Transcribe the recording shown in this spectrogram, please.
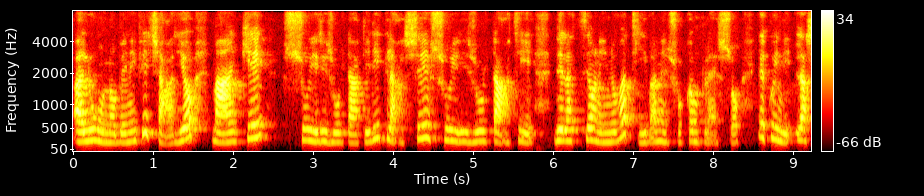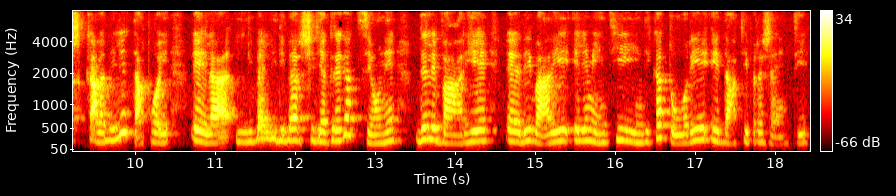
alunno beneficiario, ma anche sui risultati di classe, sui risultati dell'azione innovativa nel suo complesso e quindi la scalabilità poi e i livelli diversi di aggregazione varie, eh, dei vari elementi indicatori e dati presenti.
